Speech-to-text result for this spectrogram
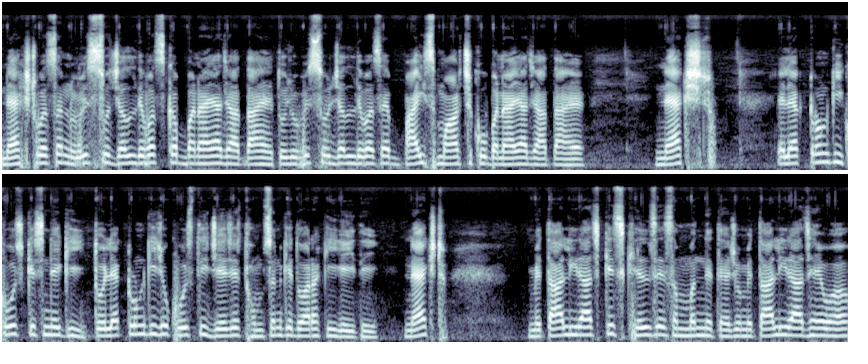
नेक्स्ट क्वेश्चन विश्व जल दिवस कब बनाया जाता है? तो जो विश्व जल दिवस है 22 मार्च को बनाया जाता है। नेक्स्ट इलेक्ट्रॉन की खोज किसने की? तो इलेक्ट्रॉन की जो खोज थी जे जे थॉम्सन के द्वारा की गई थी। नेक्स्ट मिताली राज किस खेल से संबंधित हैं? जो मिताली राज हैं, वह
